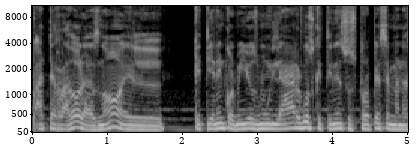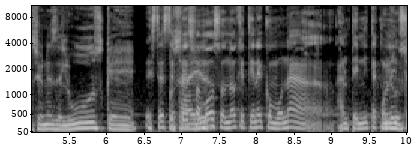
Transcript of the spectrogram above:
aterradoras, ¿no? El que tienen colmillos muy largos, que tienen sus propias emanaciones de luz, que... Está este pez famoso, ¿no? Que tiene como una antenita con luz.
